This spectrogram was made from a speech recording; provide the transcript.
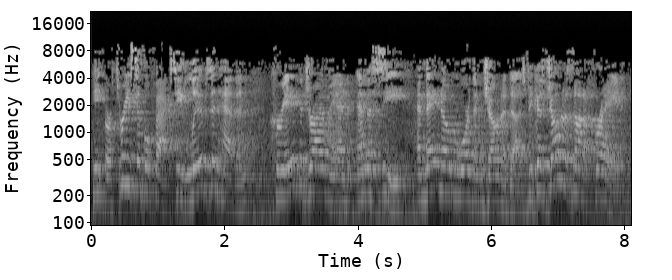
he, or three simple facts. He lives in heaven, created the dry land and the sea, and they know more than Jonah does. Because Jonah's not afraid.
